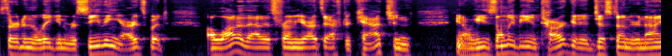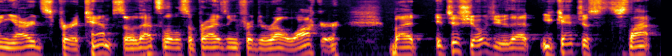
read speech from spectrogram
third in the league in receiving yards, but a lot of that is from yards after catch. And, you know, he's only being targeted just under nine yards per attempt. So that's a little surprising for Derel Walker. But it just shows you that you can't just slap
